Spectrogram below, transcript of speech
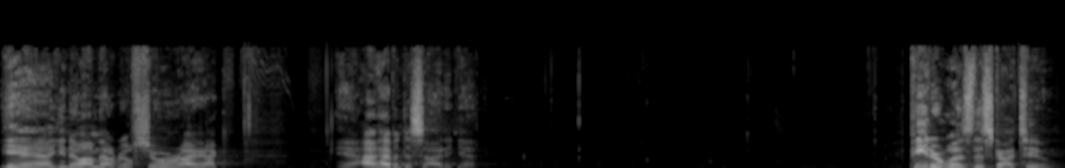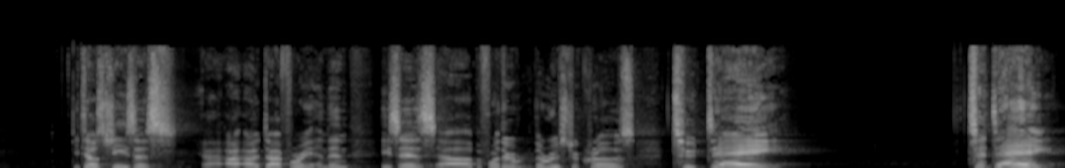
Yeah, you know, I'm not real sure. I, I yeah, I haven't decided yet. Peter was this guy too. He tells Jesus, uh, I, will die for you. And then he says, uh, before the, the rooster crows, today today.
